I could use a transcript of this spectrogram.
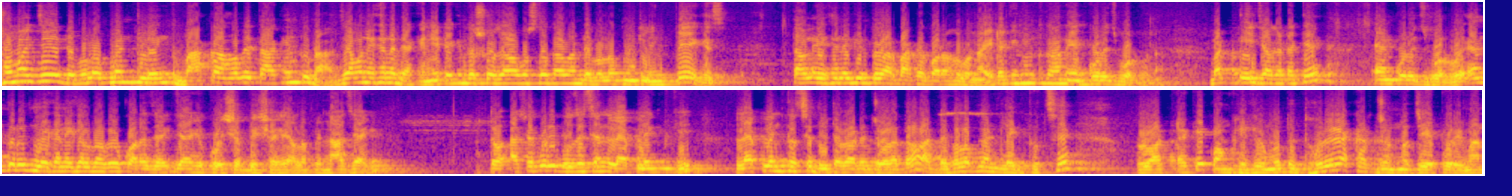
সময় যে ডেভেলপমেন্ট লেন্থ বাঁকা হবে তা কিন্তু না। যেমন এখানে দেখেন, এটা কিন্তু সোজা অবস্থাতে আমার ডেভেলপমেন্ট লেন্থ পেয়ে গেছে। তাহলে এখানে কিন্তু আর বাঁকা করা হলো না। এটাকে কিন্তু তখন এনকরেজ বলব না। বাট এই জায়গাটাকে এনকরেজ বলব। এনকরেজ মেকানিক্যাল ভাবেও করা যায়, যাই হোক ওইসব বিষয়ে আলাপে না যাই। তো আশা করি বুঝেছেন ল্যাপ লেন্থ কি? ল্যাপ লেন্থ হচ্ছে দুইটা রডের জোড়া দাও আর ডেভেলপমেন্ট লেন্থ হচ্ছে রডটাকে কংক্রিটের মধ্যে ধরে রাখার জন্য যে পরিমাণ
